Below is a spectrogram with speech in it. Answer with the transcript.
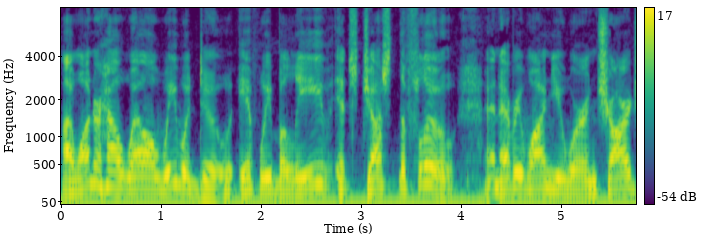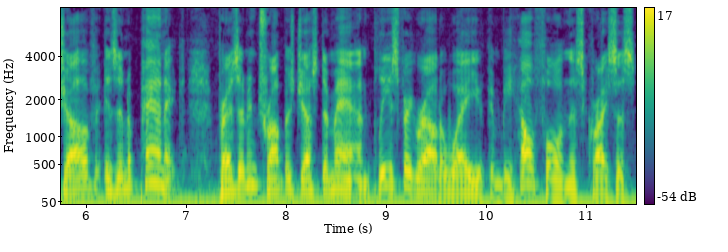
I wonder how well we would do if we believe it's just the flu and everyone you were in charge of is in a panic. President Trump is just a man. Please figure out a way you can be helpful in this crisis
